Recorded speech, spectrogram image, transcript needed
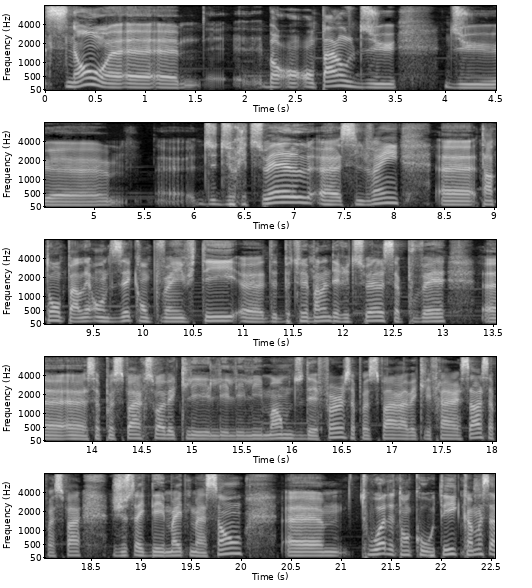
sinon, euh, euh, bon, on, parle du, du euh, du, rituel, euh, Sylvain, euh, tantôt on parlait, on disait qu'on pouvait inviter, de, tout dépendant des rituels, ça pouvait, ça peut se faire soit avec les, membres du défunt, ça peut se faire avec les frères et sœurs, ça peut se faire juste avec des maîtres maçons. toi, de ton côté, comment ça,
